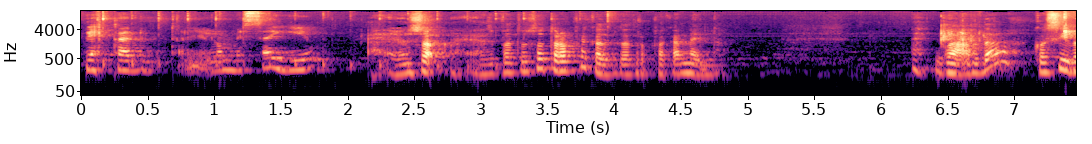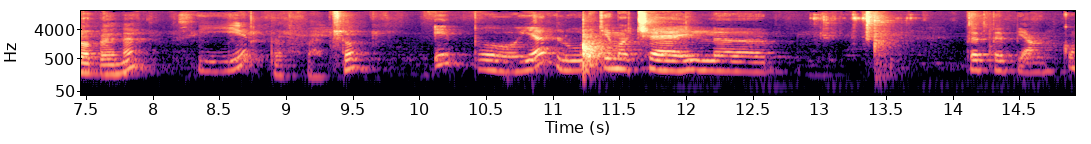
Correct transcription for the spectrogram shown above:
È caduta, gliel'ho messa io. Eh, lo so, hai sbattuto troppo e è caduta troppa cannella. Eh, guarda, così va bene? Sì. Perfetto. E poi all'ultimo c'è il pepe bianco.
